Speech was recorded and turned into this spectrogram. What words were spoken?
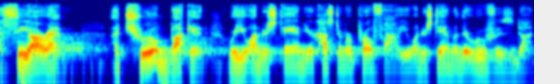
a CRM, a true bucket where you understand your customer profile, you understand when their roof is done,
